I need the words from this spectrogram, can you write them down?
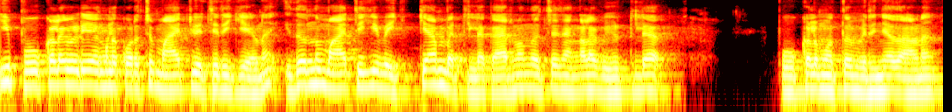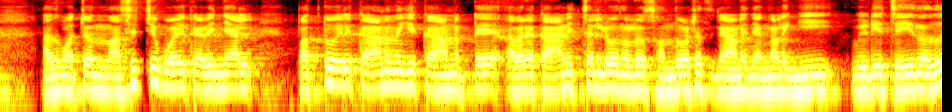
ഈ പൂക്കളെ വീഡിയോ ഞങ്ങൾ കുറച്ച് മാറ്റി വെച്ചിരിക്കുകയാണ്. ഇതൊന്നും മാറ്റി വയ്ക്കാൻ പറ്റില്ല. കാരണം എന്ന് വെച്ചാൽ ഞങ്ങളെ വീട്ടിലെ പൂക്കൾ മൊത്തം വിരിഞ്ഞതാണ്. അത് മറ്റൊന്ന് നശിച്ചു പോയി കഴിഞ്ഞാൽ പത്ത് പേര് കാണുന്നെങ്കിൽ കാണട്ടെ അവരെ കാണിച്ചല്ലോ എന്നുള്ള സന്തോഷത്തിനാണ് ഞങ്ങൾ ഈ വീഡിയോ ചെയ്യുന്നത്.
